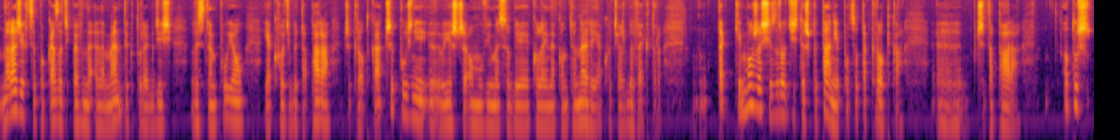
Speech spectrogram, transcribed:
Na razie chcę pokazać pewne elementy, które gdzieś występują, jak choćby ta para czy krotka, czy później y, jeszcze omówimy sobie kolejne kontenery, jak chociażby wektor. Takie może się zrodzić też pytanie, po co ta krotka y, czy ta para? Otóż,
